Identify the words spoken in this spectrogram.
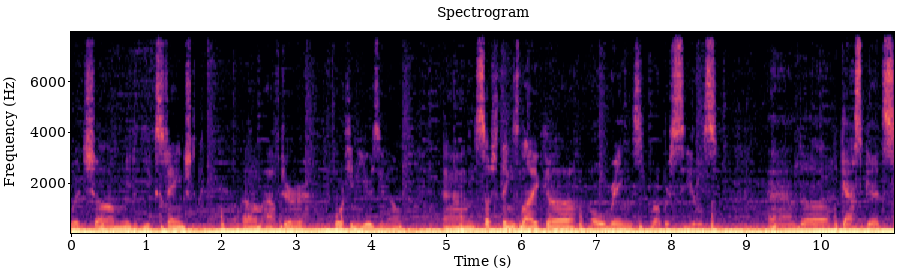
which um, need to be exchanged um, after 14 years, you know, and such things like uh, O-rings, rubber seals, and uh, gaskets.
